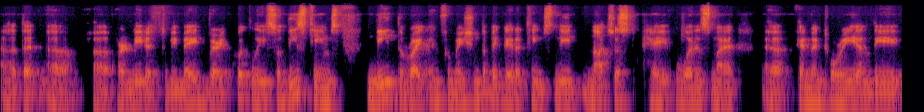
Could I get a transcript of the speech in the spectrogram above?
uh, that uh, uh, are needed to be made very quickly. So these teams need the right information. The big data teams need not just, hey, what is my uh, inventory and the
